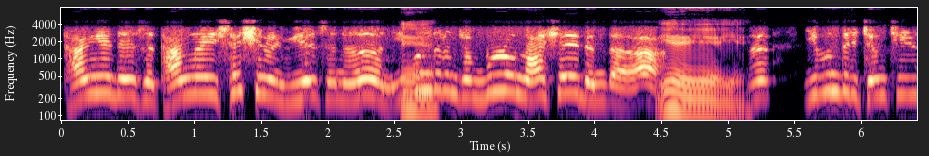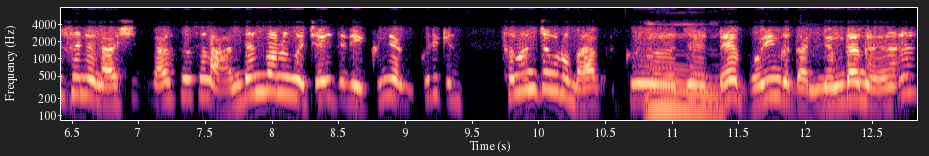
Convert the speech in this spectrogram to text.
당에 대해서 당의 쇄신을 위해서는 이분들은 좀 물러나셔야 된다. 예, 예, 예. 어? 이분들이 정치 일선에 나시, 나서서는 안 된다는 거 저희들이 그냥 그렇게 선언적으로 막, 그, 음. 저, 내보인 거다, 명단을.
